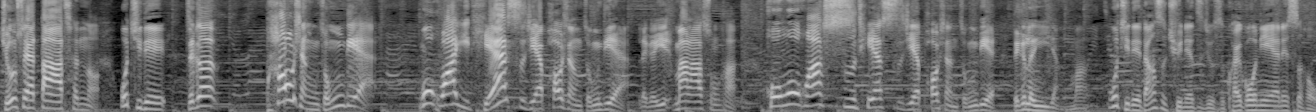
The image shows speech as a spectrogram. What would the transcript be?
就算达成了，我记得这个跑向终点。我花一天时间跑向终点，那个马拉松哈，和我花十天时间跑向终点，那个能一样吗？我记得当时去年子就是快过年的时候，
